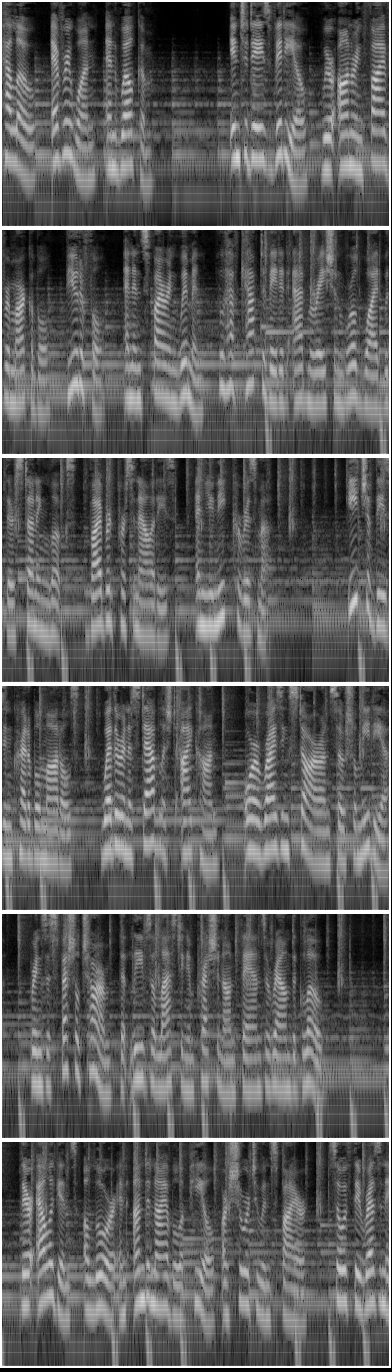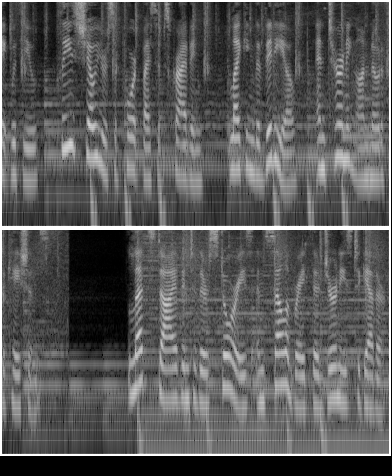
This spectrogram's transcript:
Hello, everyone, and welcome. In today's video, we're honoring five remarkable, beautiful, and inspiring women who have captivated admiration worldwide with their stunning looks, vibrant personalities, and unique charisma. Each of these incredible models, whether an established icon or a rising star on social media, brings a special charm that leaves a lasting impression on fans around the globe. Their elegance, allure and undeniable appeal are sure to inspire, so if they resonate with you, please show your support by subscribing, liking the video, and turning on notifications. Let's dive into their stories and celebrate their journeys together.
